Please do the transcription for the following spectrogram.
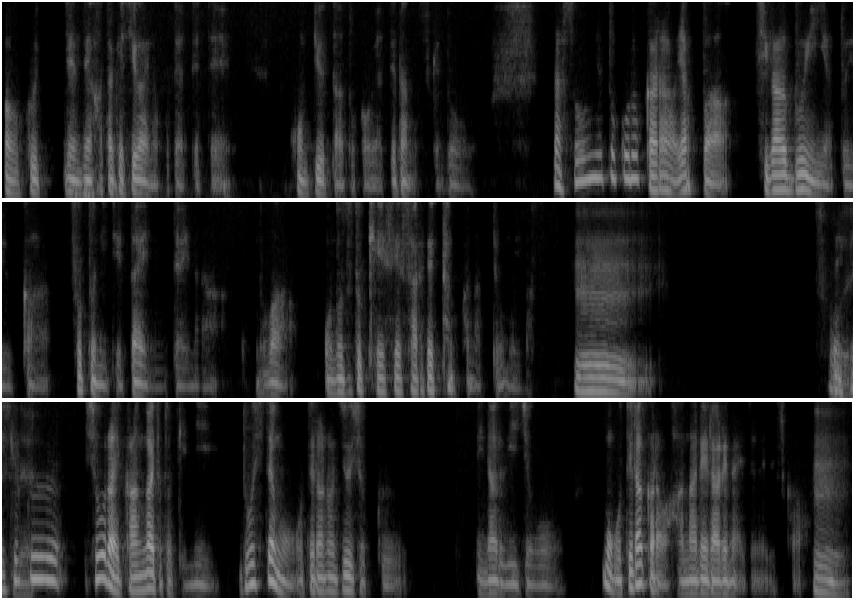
まあ、僕、全然畑違いのことやってて、コンピューターとかをやってたんですけど、だそういうところから、やっぱ違う分野というか、外に出たいみたいなのは、おのずと形成されてったのかなって思います。うん。そうでですね。結局、将来考えたときに、どうしてもお寺の住職になる以上、もうお寺からは離れられないじゃないですか。うん。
